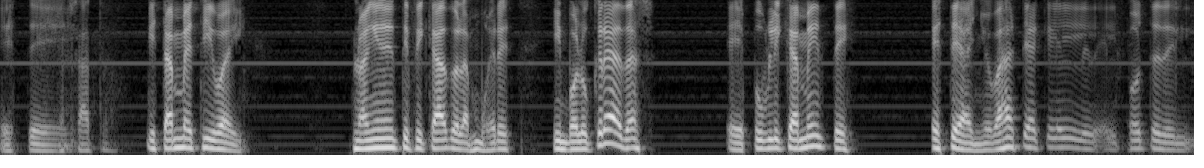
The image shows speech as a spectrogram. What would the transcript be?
Este, Exacto. y están metidos ahí. No han identificado a las mujeres involucradas eh, públicamente este año. Bájate aquel el, el pote del,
